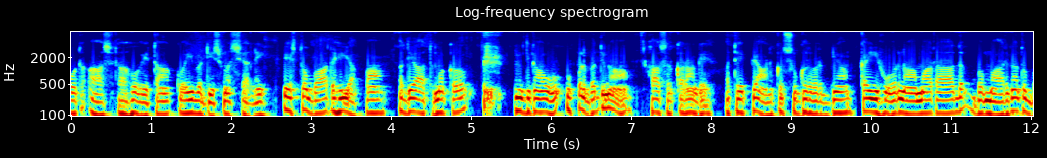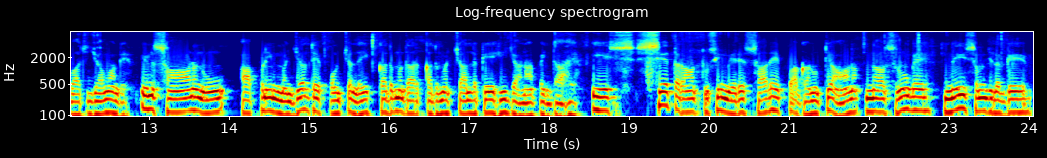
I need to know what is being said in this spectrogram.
ਓਟ ਆਸਰਾ ਹੋਵੇ ਤਾਂ ਕੋਈ ਵੱਡੀ ਸਮੱਸਿਆ ਨਹੀਂ। ਇਸ ਤੋਂ ਬਾਅਦ ਹੀ ਆਪਾਂ ਅਧਿਆਤਮਕ ਦੀਆਂ ਉਪਲਬਧੀਆਂ ਹਾਸਲ ਕਰਾਂਗੇ ਅਤੇ ਭਿਆਨਕ ਸ਼ੂਗਰ ਵਰਗੀਆਂ ਕਈ ਹੋਰ ਨਾਮਾਰਾਦ ਬਿਮਾਰੀਆਂ ਤੋਂ ਬਚ ਜਾਵਾਂਗੇ। ਇਨਸਾਨ ਨੂੰ ਆਪਣੀ ਮੰਜ਼ਿਲ ਤੇ ਪਹੁੰਚਣ ਲਈ ਕਦਮ ਦਰ ਕਦਮ ਚੱਲ ਕੇ ਹੀ ਜਾਣਾ ਪੈਂਦਾ ਹੈ। ਇਸੇ ਤਰ੍ਹਾਂ ਤੁਸੀਂ ਮੇਰੇ ਸਾਰੇ ਭਾਗਾਂ ਨੂੰ ਧਿਆਨ ਨਾਲ ਸੁਣੋਗੇ। ਨਹੀਂ ਸਮਝ ਲੱਗੇ,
